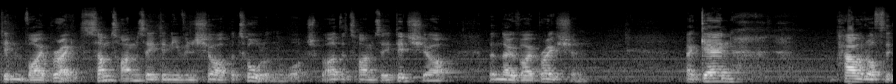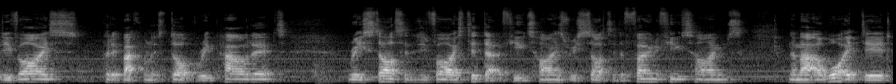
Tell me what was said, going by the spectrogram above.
didn't vibrate. Sometimes they didn't even show up at all on the watch, but other times they did show up, but no vibration. Again, powered off the device, put it back on its dock, repowered it, restarted the device, did that a few times, restarted the phone a few times. No matter what I did,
